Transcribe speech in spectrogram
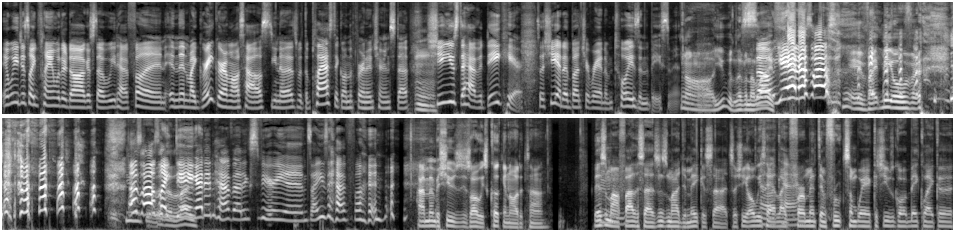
and we just like playing with her dog and stuff. We'd have fun. And then my great grandma's house, you know, that's with the plastic on the furniture and stuff. Mm. She used to have a daycare, so she had a bunch of random toys in the basement. oh you were living a so life yeah, that's why I was. Hey, invite me over That's why I was like, dang, life. I didn't have that experience. I used to have fun. I remember she was just always cooking all the time. This is my Mhm. father's side. This is my Jamaican side. So she always had like fermenting fruit somewhere because she was gonna make like a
